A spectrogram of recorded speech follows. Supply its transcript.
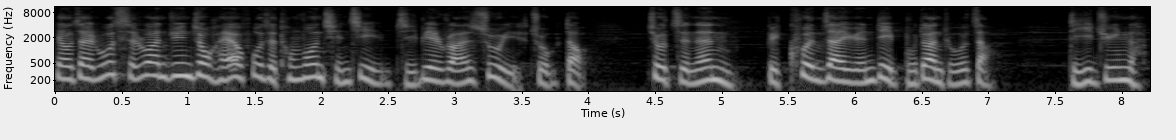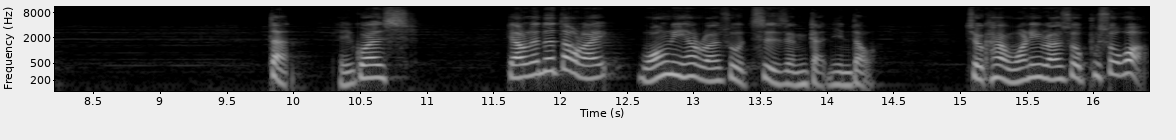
要在如此乱军中还要护着童风前进，即便阮硕也做不到，就只能被困在原地，不断阻挡敌军了。但没关系，两人的到来，王林和阮硕自然感应到。就看王林、阮硕不说话，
